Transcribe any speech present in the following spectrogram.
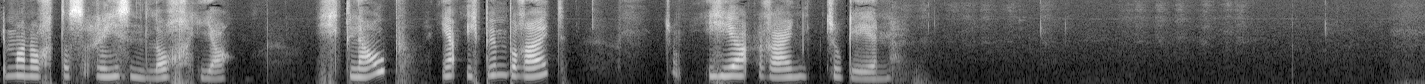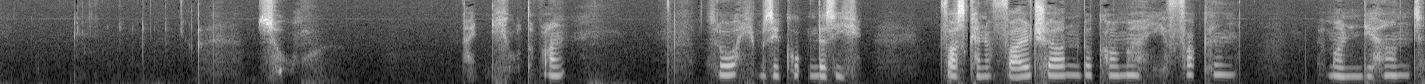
immer noch das Riesenloch hier. Ich glaube, ja, ich bin bereit, hier reinzugehen. So. Nein, nicht runterfallen. So, ich muss hier gucken, dass ich fast keine Fallschaden bekomme. Hier Fackeln. Mal in die Hand.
